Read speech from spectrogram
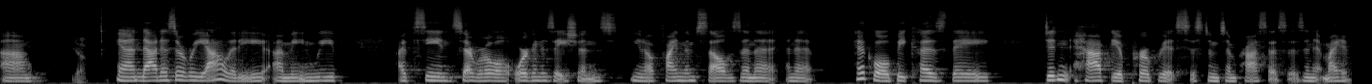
Um, yeah. And that is a reality. I mean, we've, I've seen several organizations, you know, find themselves in a, in a pickle because they, didn't have the appropriate systems and processes. And it might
